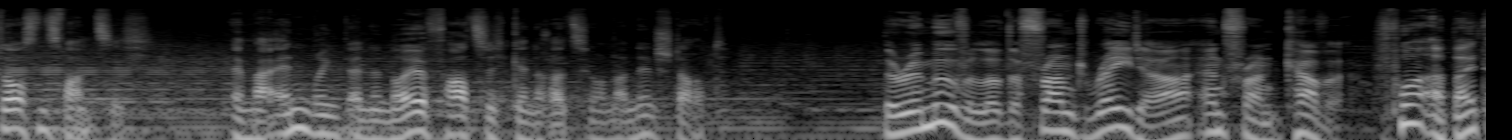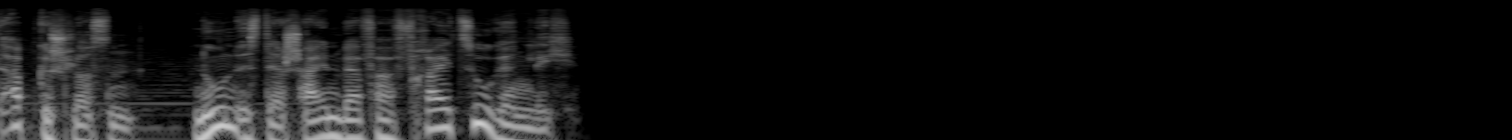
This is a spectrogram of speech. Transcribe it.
2020. MAN bringt eine neue Fahrzeuggeneration an den Start. The removal of the front radar and front cover. Vorarbeit abgeschlossen. Nun ist der Scheinwerfer frei zugänglich.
